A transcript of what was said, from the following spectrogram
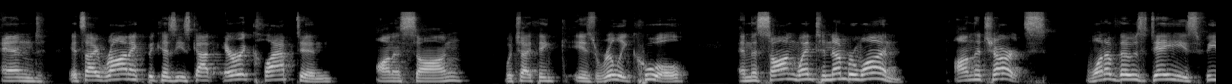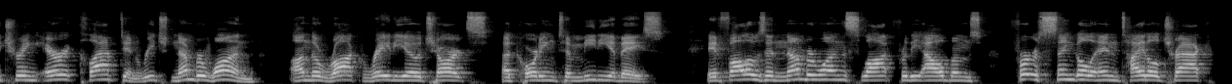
And it's ironic because he's got Eric Clapton on a song, which I think is really cool. And the song went to number one on the charts. One of those days featuring Eric Clapton reached number one on the rock radio charts, according to Mediabase. It follows a number one slot for the album's first single and title track,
